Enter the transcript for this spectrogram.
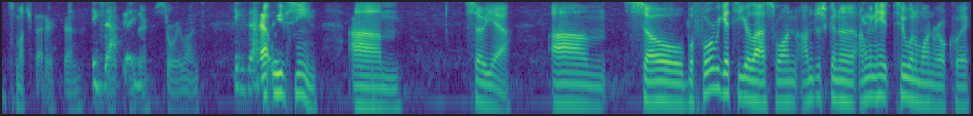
It's much better than some of the Exactly. other storylines. Exactly. that we've seen. Um, so yeah. Um, so before we get to your last one, I'm just gonna I'm gonna hit two and one real quick.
